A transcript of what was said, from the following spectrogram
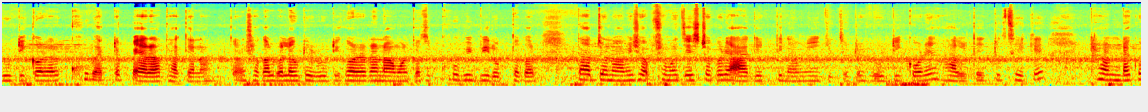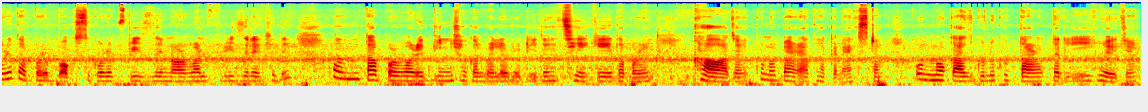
রুটি করার খুব একটা প্যারা থাকে না। কারণ সকালবেলা উঠে রুটি করাটা না আমার কাছে খুবই বিরক্তকর। তার জন্য আমি সবসময় চেষ্টা করি আগের দিন আমি কিছুটা রুটি করে হালকা একটু ছেঁকে ঠান্ডা করে তারপরে বক্সে করে ফ্রিজে নর্মাল ফ্রিজে রেখে দিই। তারপর পরের দিন সকালবেলা রুটিটা ছেঁকে তারপরে খাওয়া যায়। কোনো প্যারা থাকে না এক্সট্রা অন্য কাজগুলো খুব তাড়াতাড়ি হয়ে যায়।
